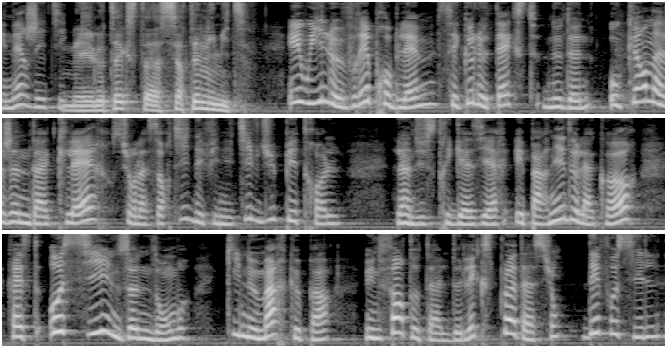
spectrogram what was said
énergétique. Mais le texte a certaines limites. Et oui, le vrai problème, c'est que le texte ne donne aucun agenda clair sur la sortie définitive du pétrole. L'industrie gazière épargnée de l'accord reste aussi une zone d'ombre qui ne marque pas une fin totale de l'exploitation des fossiles.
